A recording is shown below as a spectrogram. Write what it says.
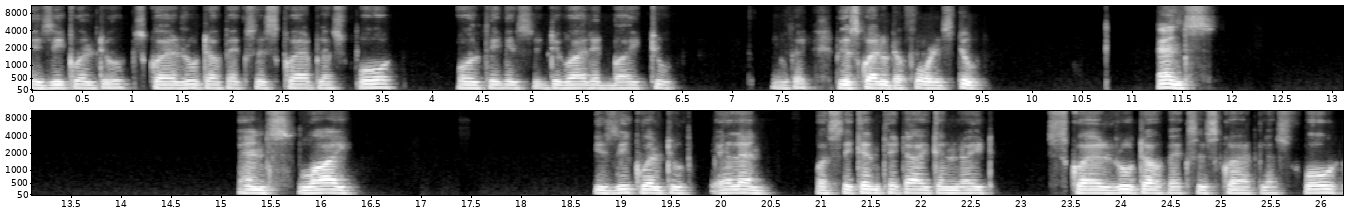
is equal to square root of x square plus 4 whole thing is divided by 2 okay? Because square root of 4 is 2 hence hence y is equal to ln. For secant theta, I can write square root of x square plus 4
